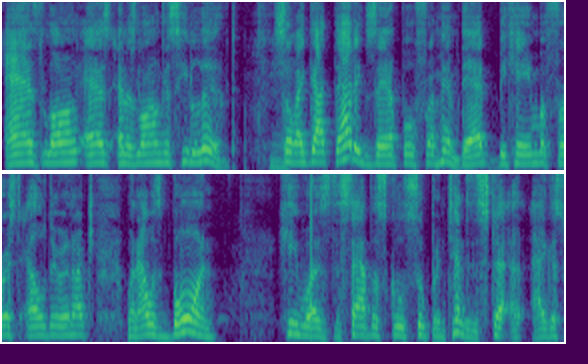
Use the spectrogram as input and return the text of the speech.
as long as and as long as he lived. Hmm. So I got that example from him. Dad became a first elder in our. When I was born, he was the Sabbath school superintendent. Uh, I guess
